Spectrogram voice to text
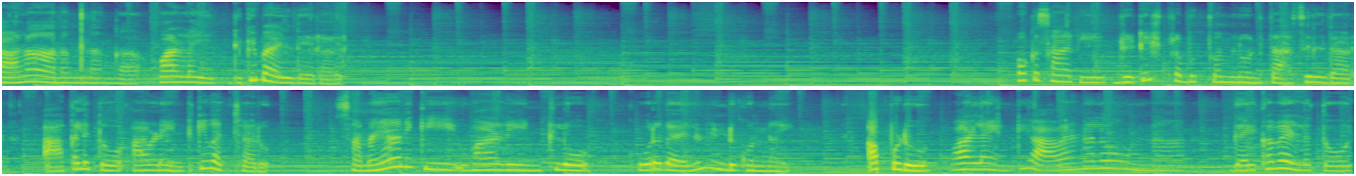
చాలా ఆనందంగా వాళ్ళ ఇంటికి బయలుదేరారు. ఒకసారి బ్రిటిష్ ప్రభుత్వంలోని తహసీల్దార్ ఆకలితో ఆవిడ ఇంటికి వచ్చారు. సమయానికి వాళ్ళ ఇంట్లో కూరగాయలు నిండుకున్నాయి. అప్పుడు వాళ్ళ ఇంటి ఆవరణలో ఉన్న గరికవేళ్ళతో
